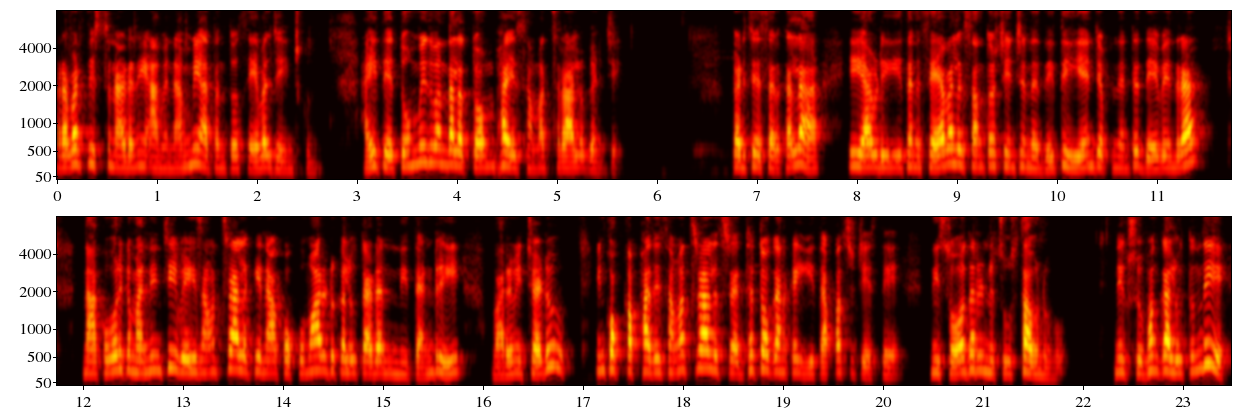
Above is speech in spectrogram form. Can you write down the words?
ప్రవర్తిస్తున్నాడని ఆమె నమ్మి అతనితో సేవలు చేయించుకుంది. అయితే తొమ్మిది వందల తొంభై సంవత్సరాలు గడిచాయి. గడిచేసరికల్లా ఈ ఆవిడ ఇతని సేవలకు సంతోషించిన దితి ఏం చెప్పిందంటే దేవేంద్ర నా కోరిక మన్నించి వెయ్యి సంవత్సరాలకి నాకు కుమారుడు కలుగుతాడని నీ తండ్రి వరమిచ్చాడు. ఇంకొక పది సంవత్సరాలు శ్రద్ధతో గనక ఈ తపస్సు చేస్తే నీ సోదరుని చూస్తావు నువ్వు. నీకు శుభం కలుగుతుంది.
